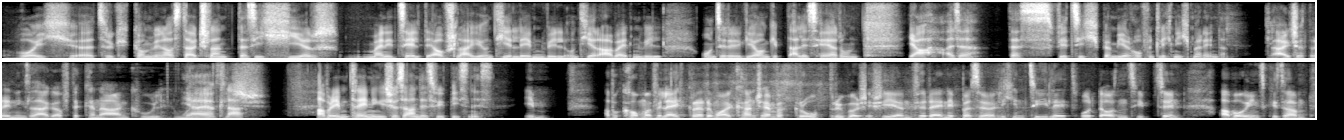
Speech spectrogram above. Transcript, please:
wo ich äh, zurückgekommen bin aus Deutschland, dass ich hier meine Zelte aufschlage und hier leben will und hier arbeiten will. Unsere Region gibt alles her und ja, also das wird sich bei mir hoffentlich nicht mehr ändern. Klar ist ein Trainingslager auf der Kanaren cool. Meine, ja, ja, klar. Aber eben Training ist was anderes wie Business. Eben. Aber kann man vielleicht gerade mal, kannst du einfach grob drüber scheren für deine persönlichen Ziele 2017, aber auch insgesamt,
